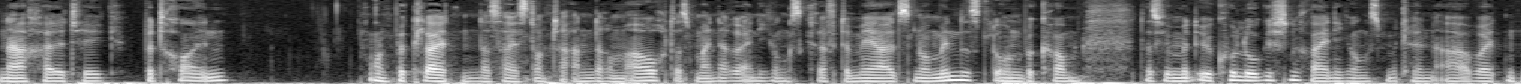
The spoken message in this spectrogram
nachhaltig betreuen und begleiten. Das heißt unter anderem auch, dass meine Reinigungskräfte mehr als nur Mindestlohn bekommen, dass wir mit ökologischen Reinigungsmitteln arbeiten,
